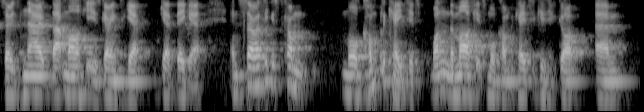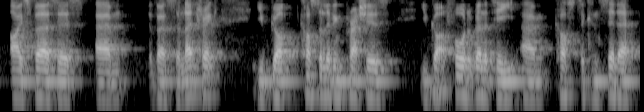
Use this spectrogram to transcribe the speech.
So it's now that market is going to get get bigger. And so I think it's become more complicated. One, the market's more complicated because you've got um, ICE versus um, versus electric. You've got cost of living pressures. You've got affordability um, costs to consider.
